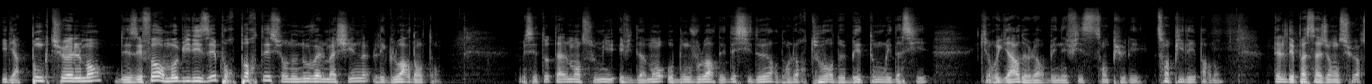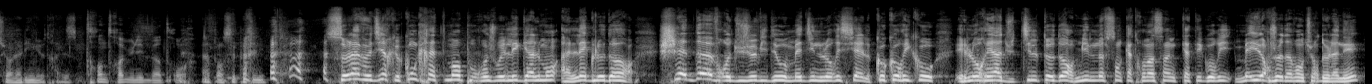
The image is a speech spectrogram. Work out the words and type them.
il y a ponctuellement des efforts mobilisés pour porter sur nos nouvelles machines les gloires d'antan. Mais c'est totalement soumis évidemment au bon vouloir des décideurs dans leur tour de béton et d'acier, qui regardent leurs bénéfices s'empiler, s'empiler, pardon, tels des passagers en sueur sur la ligne 13. 33 minutes d'intro. Attends, c'est pas fini. Cela veut dire que concrètement, pour rejouer légalement à l'Aigle d'Or, chef-d'œuvre du jeu vidéo Made in Loriciel, Cocorico et lauréat du Tilt d'Or 1985 catégorie meilleur jeu d'aventure de l'année,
